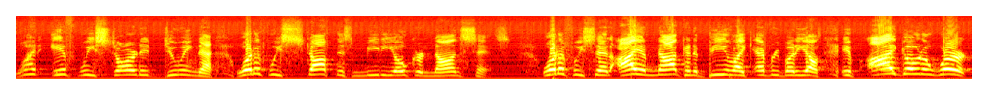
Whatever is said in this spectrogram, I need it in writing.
What if we started doing that? What if we stopped this mediocre nonsense? What if we said, I am not going to be like everybody else? If I go to work,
